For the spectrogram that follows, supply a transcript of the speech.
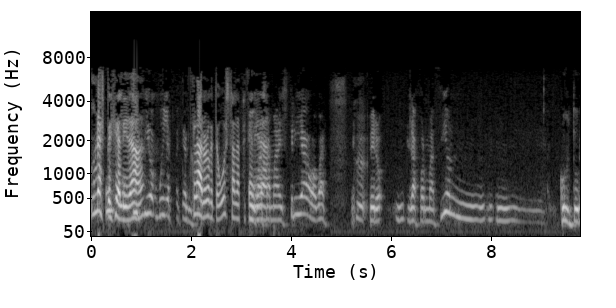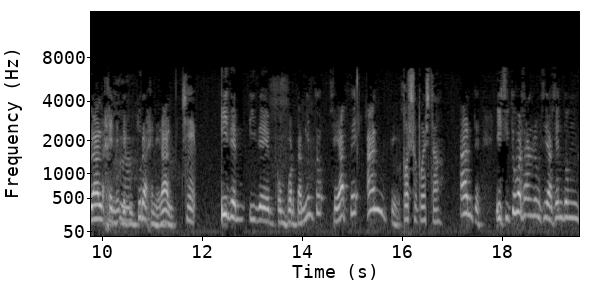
una especialidad. Un muy especializado. Claro, lo que te gusta la especialidad. O vas a maestría o vas. Mm. Pero la formación mm, cultural, de mm. cultura general. Sí. Y de, y de comportamiento se hace antes. Por supuesto. Antes. Y si tú vas a la universidad siendo un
